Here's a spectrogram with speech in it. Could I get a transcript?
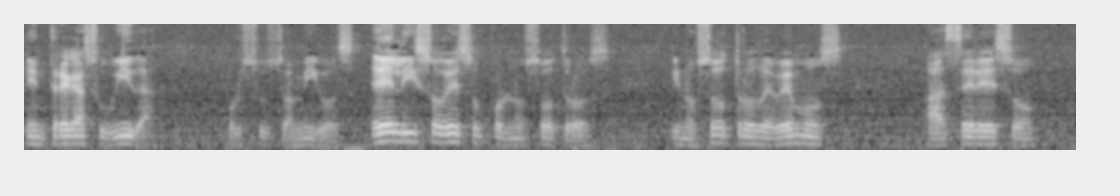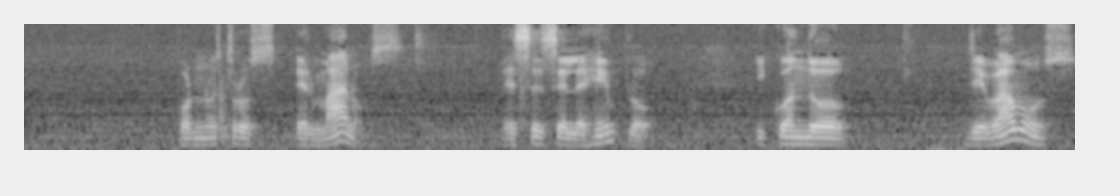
entrega su vida por sus amigos. Él hizo eso por nosotros y nosotros debemos hacer eso por nuestros hermanos. Ese es el ejemplo. Y cuando llevamos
